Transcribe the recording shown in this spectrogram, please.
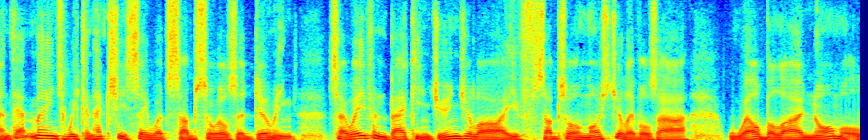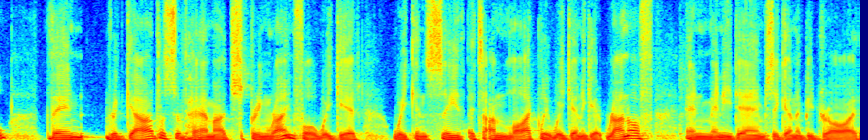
And that means we can actually see what subsoils are doing. So even back in June, July, if subsoil moisture levels are well below normal, then regardless of how much spring rainfall we get, we can see it's unlikely we're going to get runoff and many dams are going to be dry.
